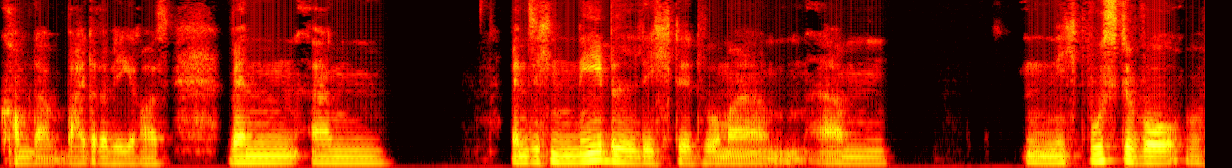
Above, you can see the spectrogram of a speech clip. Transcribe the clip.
kommen da weitere Wege raus. Wenn ähm, wenn sich ein Nebel lichtet, wo man ähm, nicht wusste, wo,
